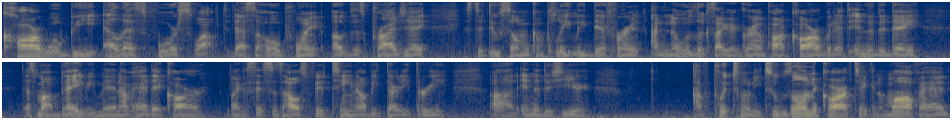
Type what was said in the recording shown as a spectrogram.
car will be LS4 swapped. That's the whole point of this project is to do something completely different. I know it looks like a grandpa car, but at the end of the day, that's my baby, man. I've had that car, like I said, since I was 15. I'll be 33 uh, at the end of this year. I've put 22s on the car. I've taken them off. I had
